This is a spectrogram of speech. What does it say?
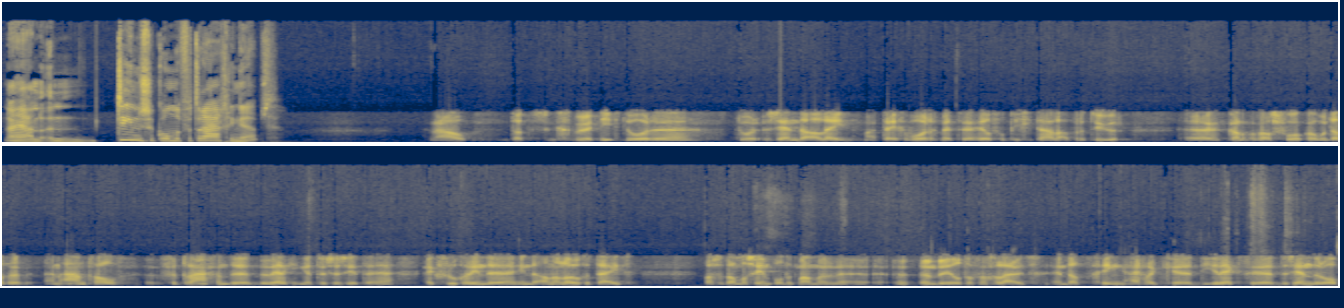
nou ja, een, een 10 seconden vertraging hebt? Nou, dat gebeurt niet door, eh, door zenden alleen. Maar tegenwoordig met eh, heel veel digitale apparatuur... eh, kan het wel eens voorkomen dat er een aantal eh, vertragende bewerkingen tussen zitten. Hè? Kijk, vroeger in de, in de analoge tijd was het allemaal simpel. Er kwam een, eh, een beeld of een geluid en dat ging eigenlijk direct de zender op.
